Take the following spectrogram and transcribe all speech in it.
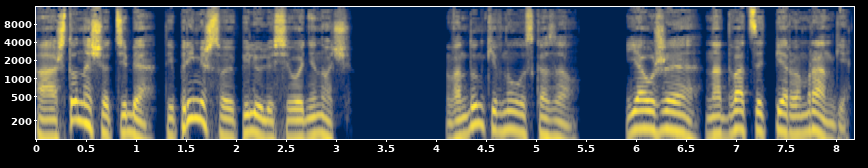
А что насчет тебя? Ты примешь свою пилюлю сегодня ночью?» Вандун кивнул и сказал. «Я уже на двадцать первом ранге.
